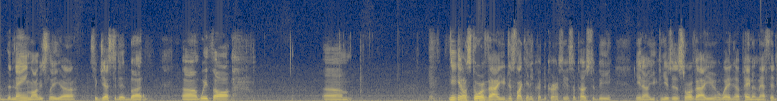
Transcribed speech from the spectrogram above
the name obviously uh, suggested it, but uh, we thought, um, you know, store of value, just like any cryptocurrency is supposed to be. You know, you can use it as a store of value, a way, a payment method,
